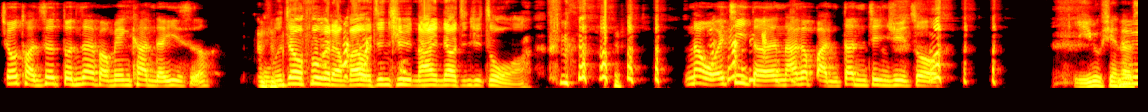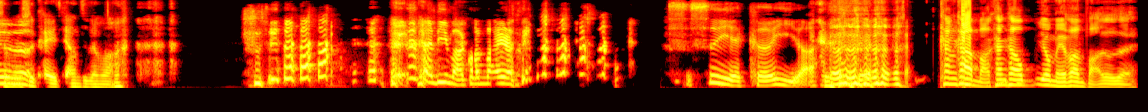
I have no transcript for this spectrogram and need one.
揪团是蹲在旁边看的意思哦。我们就付个两百五进去，拿饮料进去坐嘛。那我会记得拿个板凳进去坐。一路现在是不是可以这样子的吗？他 立马关麦了。是是也可以啦，看看吧，看看又没办法，对不对？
